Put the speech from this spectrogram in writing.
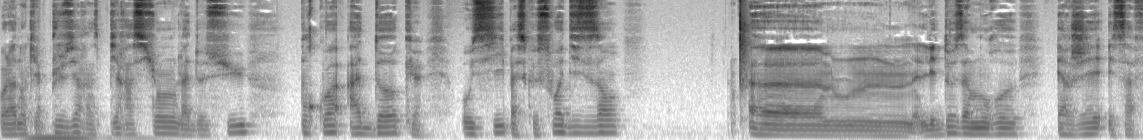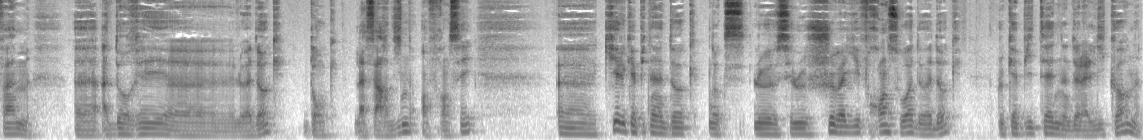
voilà, donc il y a plusieurs inspirations là-dessus. Pourquoi Haddock aussi? Parce que soi-disant, euh, les deux amoureux, Hergé et sa femme, euh, adoraient euh, le haddock, donc la sardine en français. Euh, qui est le capitaine Haddock? Donc c'est le, chevalier François de Haddock, le capitaine de la Licorne,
